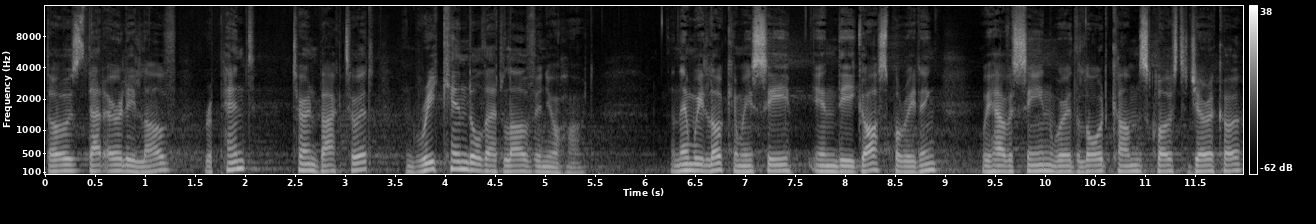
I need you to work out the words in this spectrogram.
Those, that early love, repent, turn back to it, and rekindle that love in your heart. And then we look and we see in the gospel reading, we have a scene where the Lord comes close to Jericho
